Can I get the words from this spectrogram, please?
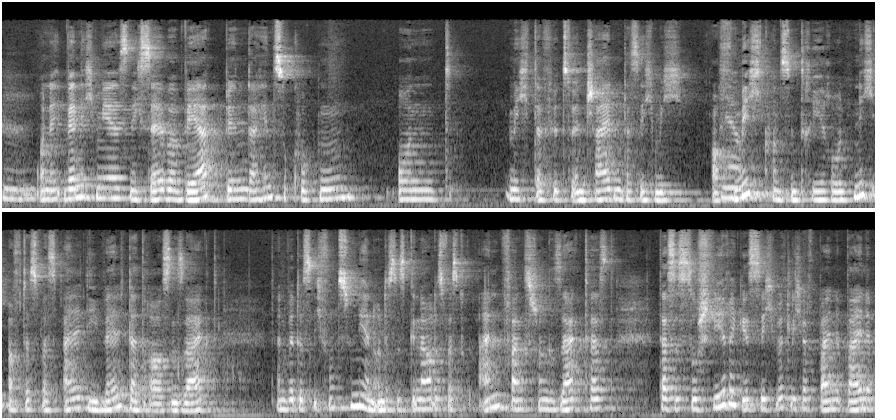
Mhm. Und wenn ich mir es nicht selber wert bin, da hinzugucken und mich dafür zu entscheiden, dass ich mich auf ja. mich konzentriere und nicht auf das, was all die Welt da draußen sagt, dann wird das nicht funktionieren. Und das ist genau das, was du anfangs schon gesagt hast, dass es so schwierig ist, sich wirklich auf beide Beine,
